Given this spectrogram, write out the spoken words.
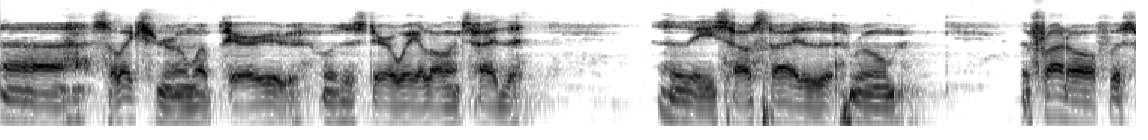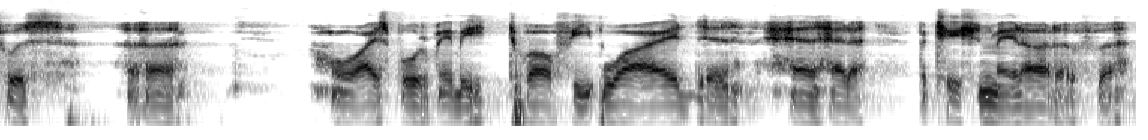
uh, selection room up there. It was a stairway alongside the the south side of the room. The front office was, uh, oh, I suppose maybe 12 feet wide and had a partition made out of uh,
